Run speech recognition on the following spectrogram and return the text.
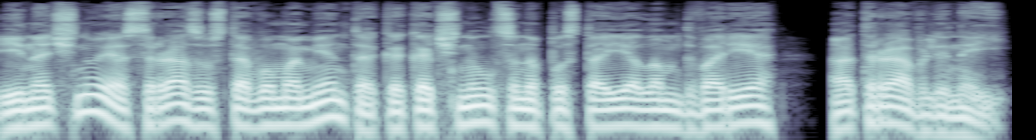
И начну я сразу с того момента, как очнулся на постоялом дворе, отравленный.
